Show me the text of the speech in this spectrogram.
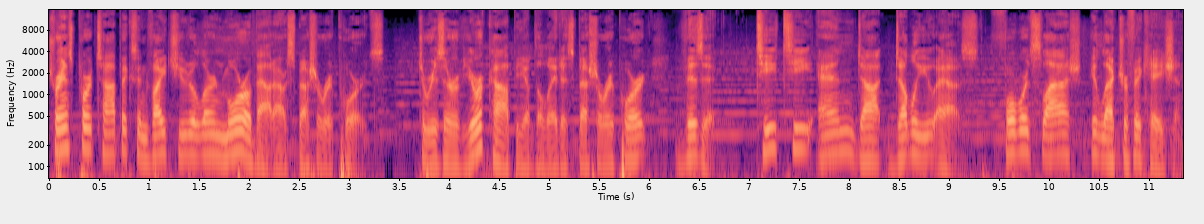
Transport Topics invites you to learn more about our special reports. To reserve your copy of the latest special report, visit ttn.ws forward slash electrification.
